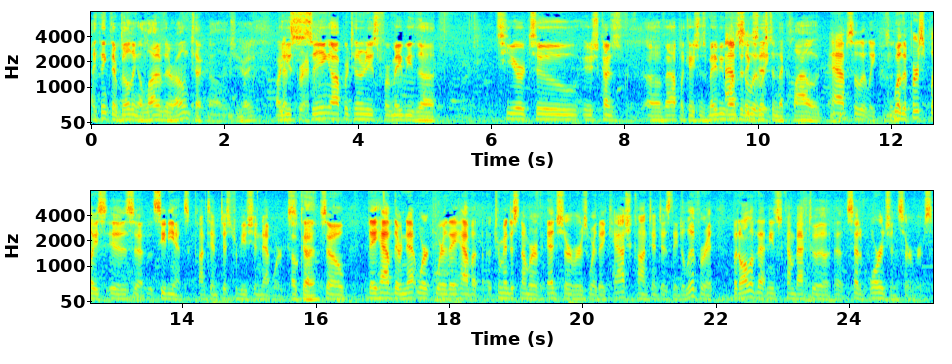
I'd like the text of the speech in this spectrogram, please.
I think they're building a lot of their own technology, right? Are you correct. seeing opportunities for maybe the tier two ish kinds of applications, maybe ones that exist in the cloud? Absolutely. Well, the first place is uh, CDNs, content distribution networks. Okay. So they have their network where they have a, a, tremendous number of edge servers where they cache content as they deliver it, but all of that needs to come back to a, a set of origin servers.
